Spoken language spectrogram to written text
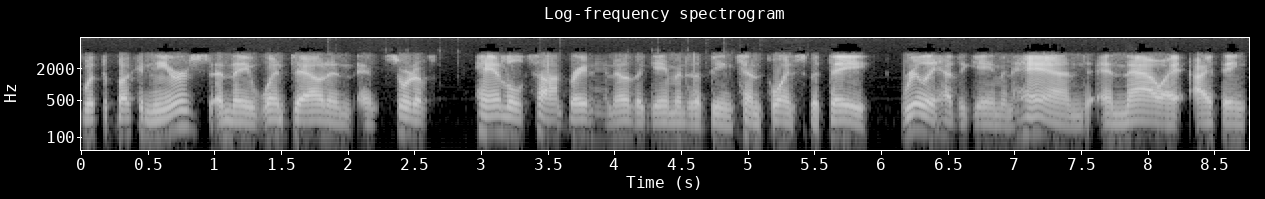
with the Buccaneers, and they went down and, and sort of handled Tom Brady. I know the game ended up being 10 points, but they really had the game in hand. And now I, I think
